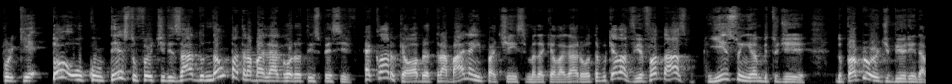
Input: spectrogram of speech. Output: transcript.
porque o contexto foi utilizado não para trabalhar a garota em específico. É claro que a obra trabalha a empatia em cima daquela garota porque ela via fantasma. E isso em âmbito de do próprio world building da,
